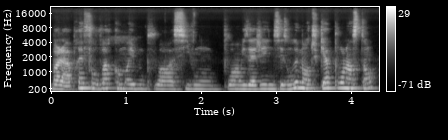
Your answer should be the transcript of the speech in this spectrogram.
Voilà, après, il faut voir comment ils vont pouvoir, s'ils vont pouvoir envisager une saison 2. Mais en tout cas, pour l'instant,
